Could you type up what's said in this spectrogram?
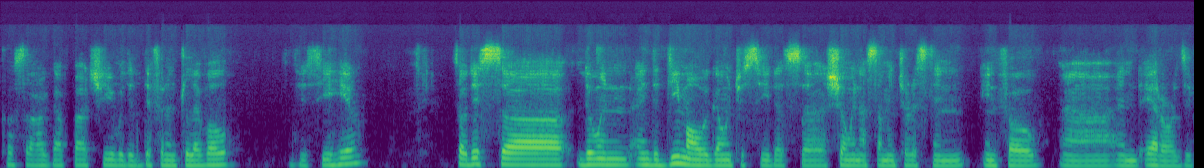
Cluster arg Apache with a different level, you see here. So this uh, doing in the demo, we're going to see this uh, showing us some interesting info uh, and errors. If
